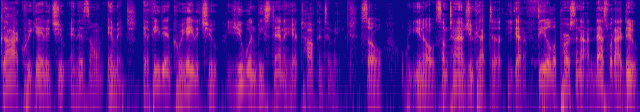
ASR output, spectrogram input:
God created you in his own image. If he didn't create you, you wouldn't be standing here talking to me. So, you know, sometimes you got to you got to feel the person out and that's what I do.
